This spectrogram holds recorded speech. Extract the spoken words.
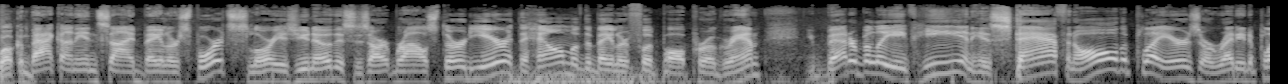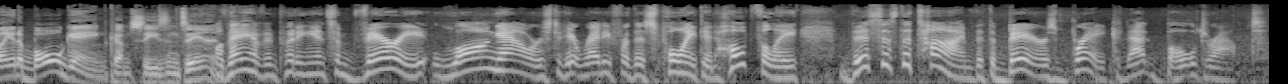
Welcome back on Inside Baylor Sports. Lori, as you know, this is Art Briles' third year at the helm of the Baylor football program. You better believe he and his staff and all the players are ready to play in a bowl game come season's end. Well, they have been putting in some very long hours to get ready for this point, and hopefully, this is the time that the Bears break that bowl drought.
